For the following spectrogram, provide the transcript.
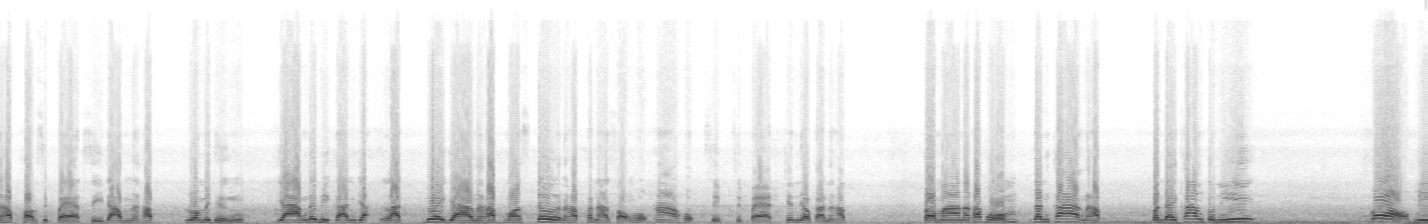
นะครับขอบ 18 สีดำนะครับ รวมไปถึงยางได้มีการรัดด้วยยางนะครับมอนสเตอร์นะครับขนาด 265 60 18 เช่นเดียวกันนะครับ ต่อมานะครับผมด้านข้างนะครับ บันไดข้างตัวนี้ ก็มี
